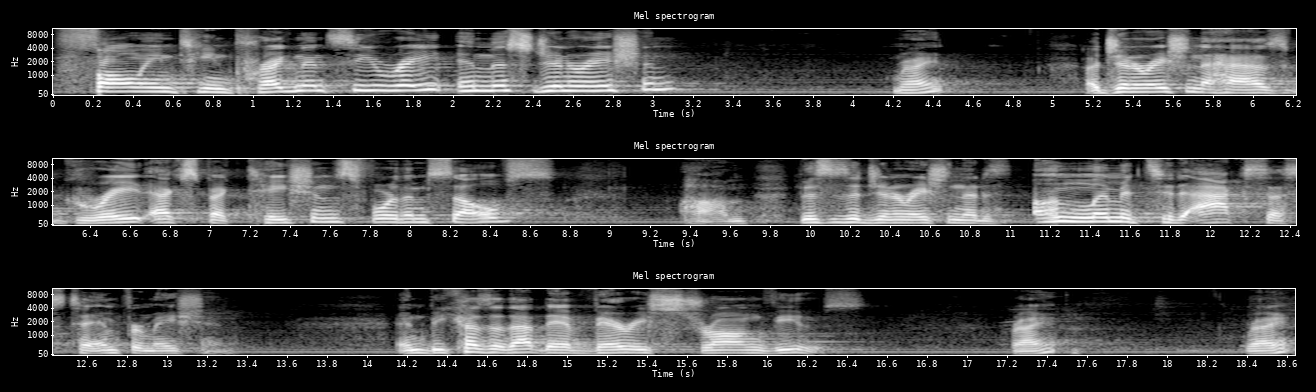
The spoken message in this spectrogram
falling teen pregnancy rate in this generation, right? A generation that has great expectations for themselves um, this is a generation that has unlimited access to information. And because of that, they have very strong views, right? Right?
